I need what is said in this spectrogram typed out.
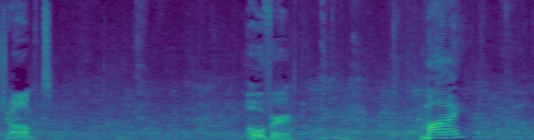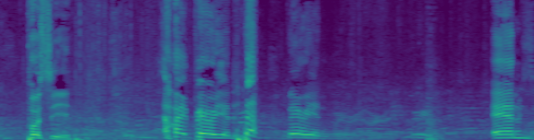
Jumped. Over. my Pussy. all right. Period. period. And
